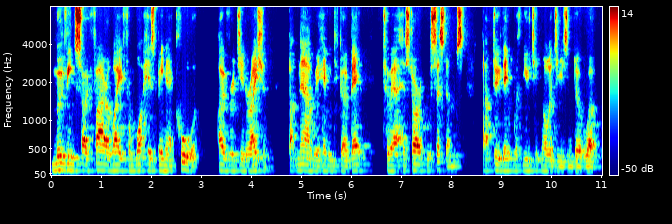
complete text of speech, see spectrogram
moving so far away from what has been our core over a generation. But now we're having to go back to our historical systems, but do that with new technologies and do it well.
